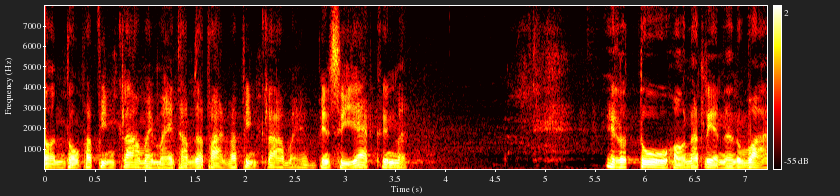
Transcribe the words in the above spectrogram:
นนตรงพระปิ่นเกล้าใหม่ๆทำสะพานพระปิ่นเกล้าใหม่เป็นสี่แยกขึ้นมาไอ้รถตู้ของนักเรียนอนุบาล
